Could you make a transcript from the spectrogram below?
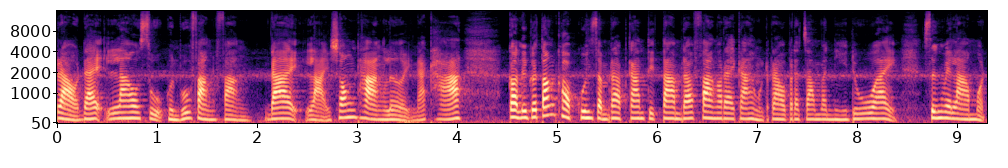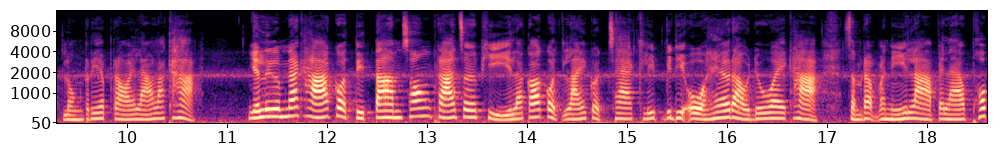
เราได้เล่าสู่คุณผู้ฟังฟังได้หลายช่องทางเลยนะคะ ก่อนอื่นก็ต้องขอบคุณสำหรับการติดตามรับฟังรายการของเราประจำวันนี้ด้วย ซึ่งเวลาหมดลงเรียบร้อยแล้วละค่ะ อย่าลืมนะคะกดติดตามช่องพระเจอผี แล้วก็กดไลค์กดแชร์คลิปวิดีโอให้เราด้วยค่ะสำหรับวันนี้ลาไปแล้วพบ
